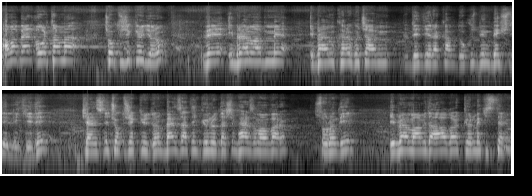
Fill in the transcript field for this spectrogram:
Ama ben ortama çok teşekkür ediyorum. Ve İbrahim abime, İbrahim Karakoç abim dediği rakam 9552 idi. Kendisine çok teşekkür ediyorum. Ben zaten gönüldaşım her zaman varım. Sorun değil. İbrahim abi de ağa olarak görmek isterim.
